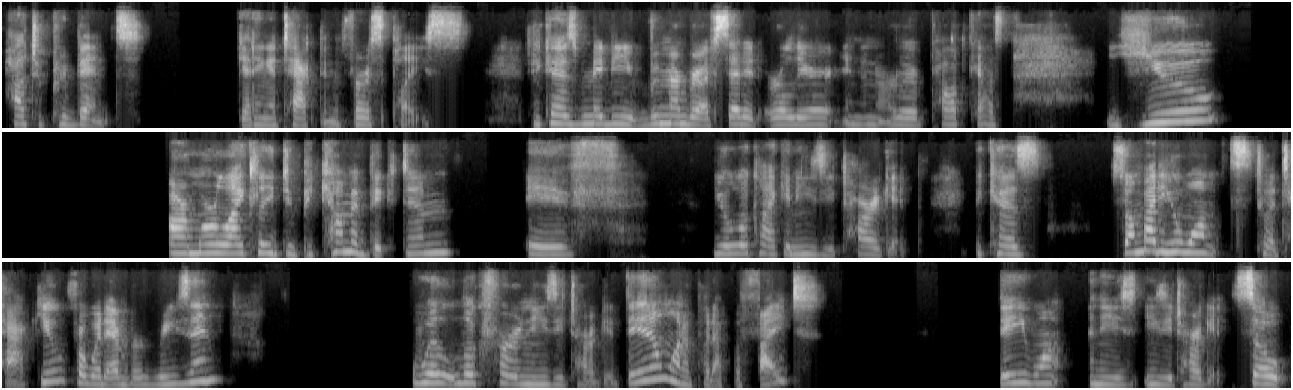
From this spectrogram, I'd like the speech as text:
how to prevent getting attacked in the first place. Because maybe remember, I've said it earlier in an earlier podcast, you are more likely to become a victim if you look like an easy target. Because somebody who wants to attack you for whatever reason will look for an easy target. They don't want to put up a fight. They want an easy, easy target. So,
